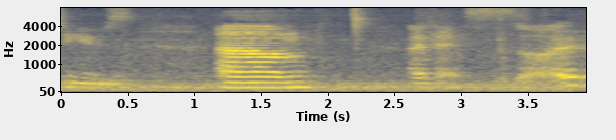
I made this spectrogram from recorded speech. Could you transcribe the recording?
to use. Um, okay, so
